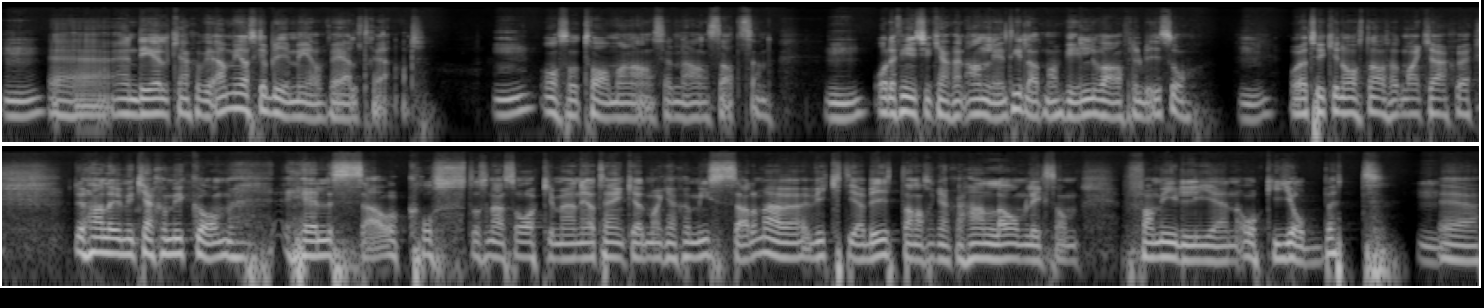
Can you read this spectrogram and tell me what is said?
Mm. Eh, en del kanske vill, ja men jag ska bli mer vältränad. Mm. Och så tar man an sig den här ansatsen. Mm. Och det finns ju kanske en anledning till att man vill varför det blir så. Mm. Och jag tycker någonstans att man kanske, det handlar ju kanske mycket om hälsa och kost och sådana saker, men jag tänker att man kanske missar de här viktiga bitarna som kanske handlar om liksom familjen och jobbet. Mm. Eh,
